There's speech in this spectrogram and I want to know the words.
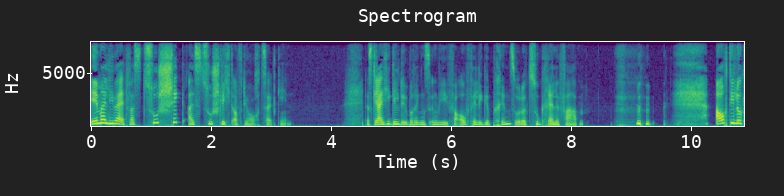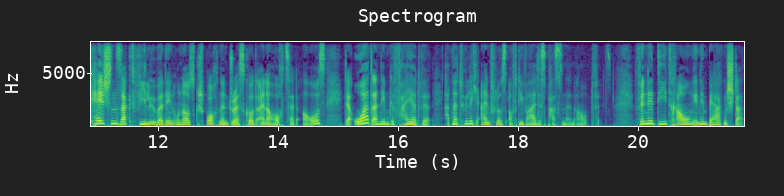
Immer lieber etwas zu schick als zu schlicht auf die Hochzeit gehen. Das gleiche gilt übrigens irgendwie für auffällige Prints oder zu grelle Farben. Auch die Location sagt viel über den unausgesprochenen Dresscode einer Hochzeit aus. Der Ort, an dem gefeiert wird, hat natürlich Einfluss auf die Wahl des passenden Outfits. Findet die Trauung in den Bergen statt,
